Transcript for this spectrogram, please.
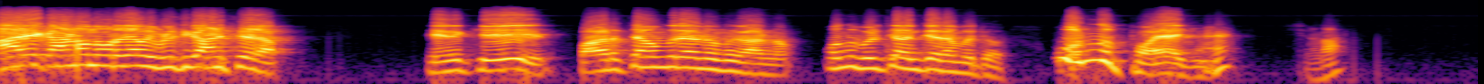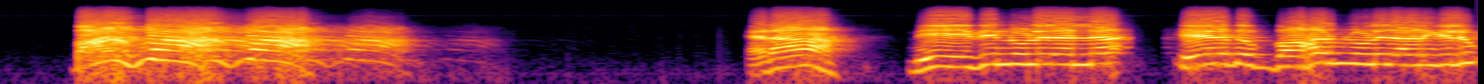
ആരെ കാണണമെന്ന് പറഞ്ഞാൽ വിളിച്ച് കാണിച്ചു തരാം. എനിക്ക് പടച്ചാമ്പുരാനൊന്ന് കാണണം. ഒന്ന് വിളിച്ച് കാണിച്ചു തരാൻ പറ്റുമോ? ഒന്ന് പോയാ എടാ. നീ ഇതിന്റെ ഉള്ളിലല്ല ഏത് ബഹറിന്റെ ഉള്ളിലാണെങ്കിലും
